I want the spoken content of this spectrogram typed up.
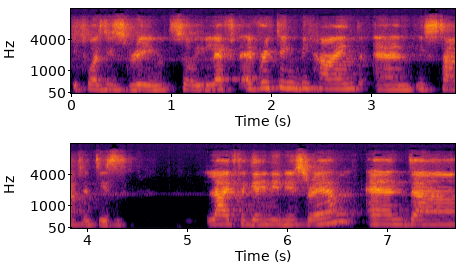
it was his dream so he left everything behind and he started his life again in israel and uh,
